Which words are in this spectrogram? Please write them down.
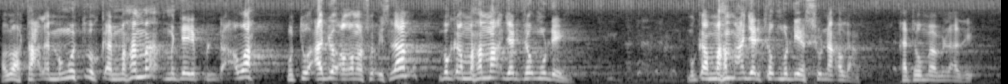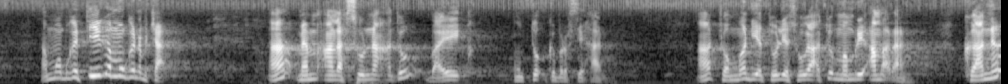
Allah Ta'ala mengutuhkan Muhammad menjadi pendakwah untuk ajak orang masuk Islam, bukan Muhammad jadi tok muding. Bukan Muhammad jadi tok muding sunat orang. Kata Umar bin Aziz. Kamu berhenti ke mungkin kena pecat? Ha? Memang ala sunat tu baik untuk kebersihan. Ha? Cuma dia tulis surat tu memberi amaran. Kerana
